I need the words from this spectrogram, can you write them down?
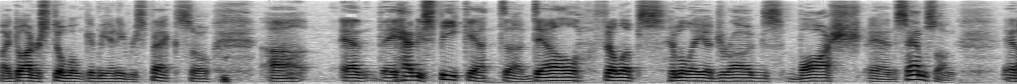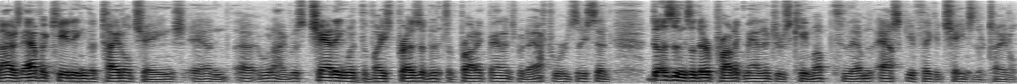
my daughter still won't give me any respect. So and they had me speak at uh, Dell, Philips, Himalaya Drugs, Bosch, and Samsung. And I was advocating the title change. And uh, when I was chatting with the vice presidents of product management afterwards, they said dozens of their product managers came up to them asking if they could change their title.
